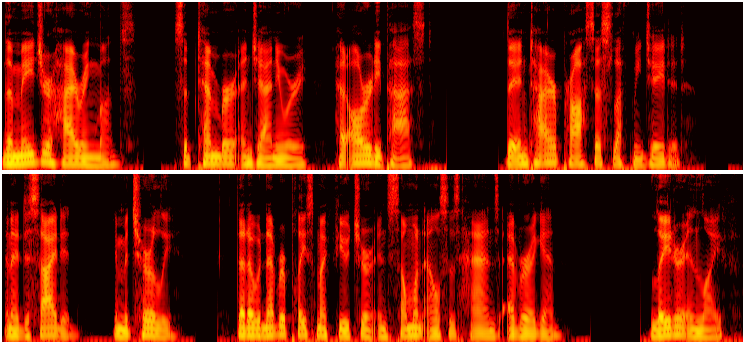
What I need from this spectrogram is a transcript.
The major hiring months, September and January, had already passed. The entire process left me jaded, and I decided, immaturely, that I would never place my future in someone else's hands ever again. Later in life,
